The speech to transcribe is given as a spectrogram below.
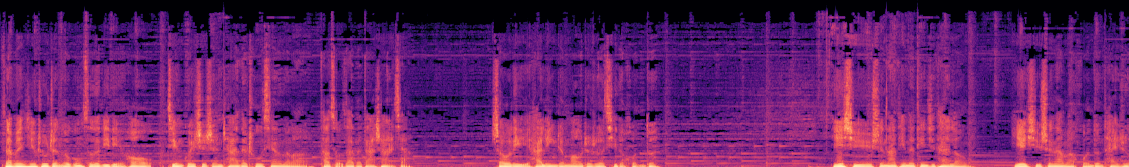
在问清楚枕头公司的地点后，竟鬼使神差的出现了他所在的大厦下，手里还拎着冒着热气的馄饨。也许是那天的天气太冷，也许是那碗馄饨太热，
